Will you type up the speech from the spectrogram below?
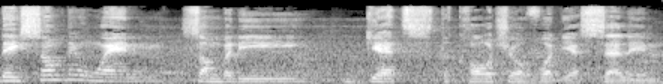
there's something when somebody gets the culture of what you're selling.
